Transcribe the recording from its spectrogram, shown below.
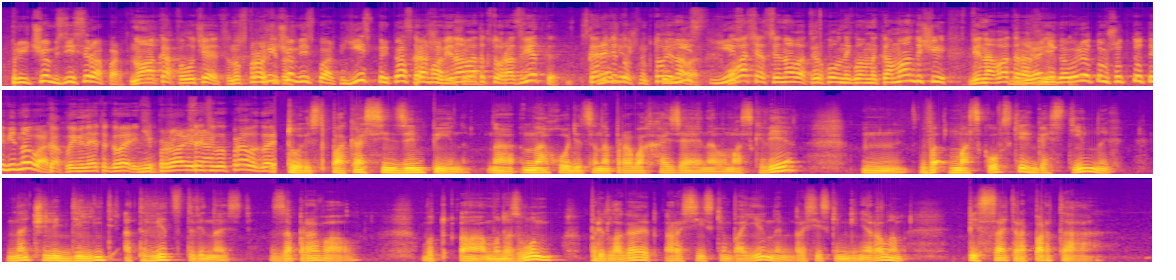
Причем здесь рапорт? Ну а как получается? Ну спросите. Причем здесь рапорт? Есть приказ Хорошо, виновата кто? Разведка? Скажите Значит, точно, кто виноват? Есть, есть... У вас сейчас виноват верховный главнокомандующий, виновата разведка. Я не говорю о том, что кто-то виноват. Как вы именно это говорите? Неправильно. Кстати, вы правы говорите. То есть пока Синьцзиньпин а, находится на правах хозяина в Москве, в московских гостиных начали делить ответственность за провал. Вот а, Мудозвон предлагает российским военным, российским генералам писать рапорта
